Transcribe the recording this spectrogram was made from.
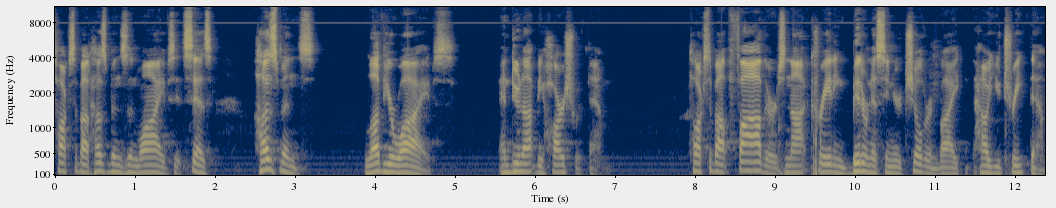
talks about husbands and wives. It says, Husbands, love your wives and do not be harsh with them talks about fathers not creating bitterness in your children by how you treat them.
